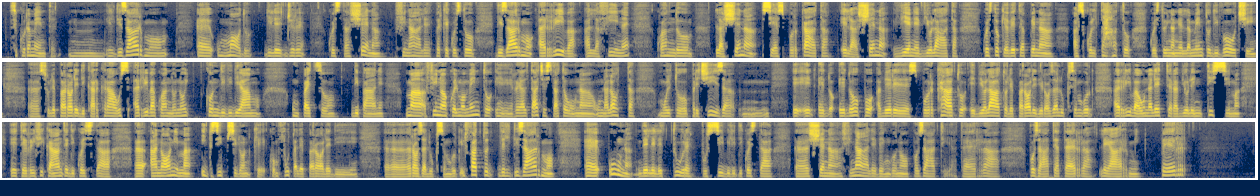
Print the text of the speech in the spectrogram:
sicuramente. Mm, il disarmo è un modo di leggere questa scena finale, perché questo disarmo arriva alla fine quando la scena si è sporcata e la scena viene violata. Questo che avete appena ascoltato, questo inanellamento di voci eh, sulle parole di Karl Kraus, arriva quando noi condividiamo un pezzo di pane, ma fino a quel momento in realtà c'è stata una, una lotta molto precisa mh, mm, e, e, e, dopo aver sporcato e violato le parole di Rosa Luxemburg arriva una lettera violentissima e terrificante di questa eh, anonima XY che confuta le parole di eh, Rosa Luxemburg. Il fatto del disarmo è una delle letture possibili di questa eh, scena finale, vengono posati a terra posate a terra le armi per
